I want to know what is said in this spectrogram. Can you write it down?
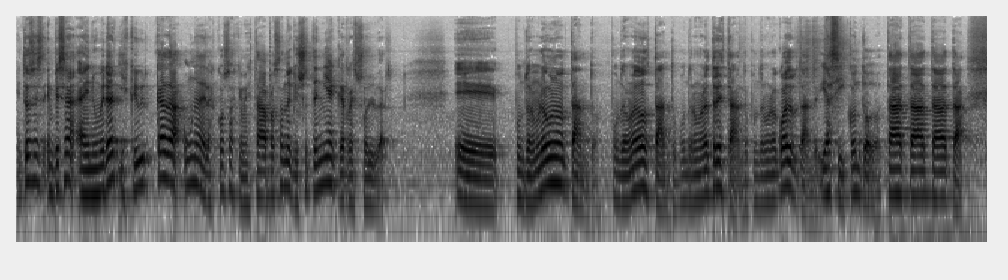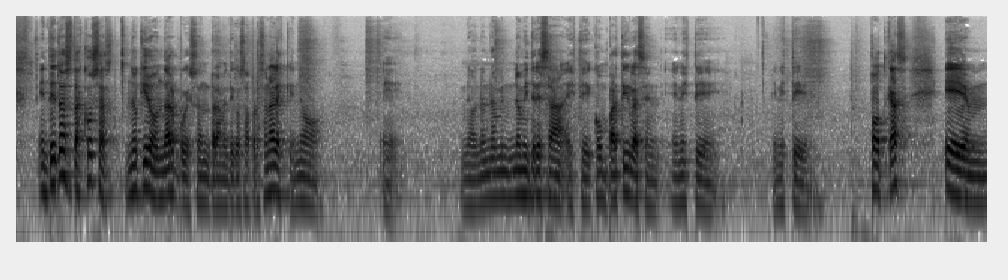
Entonces empecé a enumerar y escribir cada una de las cosas que me estaba pasando y que yo tenía que resolver. Eh, punto número uno, tanto. Punto número dos, tanto. Punto número tres, tanto. Punto número cuatro, tanto. Y así, con todo. Ta, ta, ta, ta. Entre todas estas cosas, no quiero ahondar porque son realmente cosas personales que no. Eh, no, no, no, me interesa este, compartirlas en, en, este, en este podcast. Eh,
